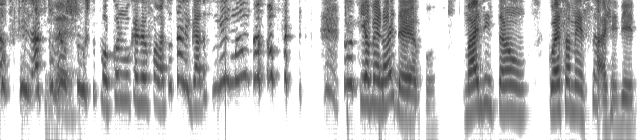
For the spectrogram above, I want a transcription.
Eu fiquei, assim, tomei um susto, pô, quando o Lucas veio falar, tu tá ligado? Falei, Meu irmão, não, velho. Não tinha a menor ideia, pô. Mas então, com essa mensagem de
